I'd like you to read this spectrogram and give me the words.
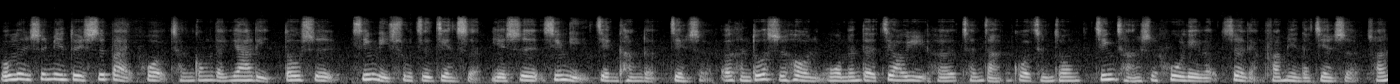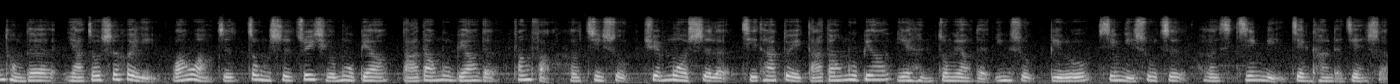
无论是面对失败或成功的压力，都是心理素质建设，也是心理健康的建设。而很多时候，我们的教育和成长过程中，经常是忽略了这两方面的建设。传统的亚洲社会里，往往只重视追求目标、达到目标的方法。和技术，却漠视了其他对达到目标也很重要的因素，比如心理素质和心理健康的建设。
